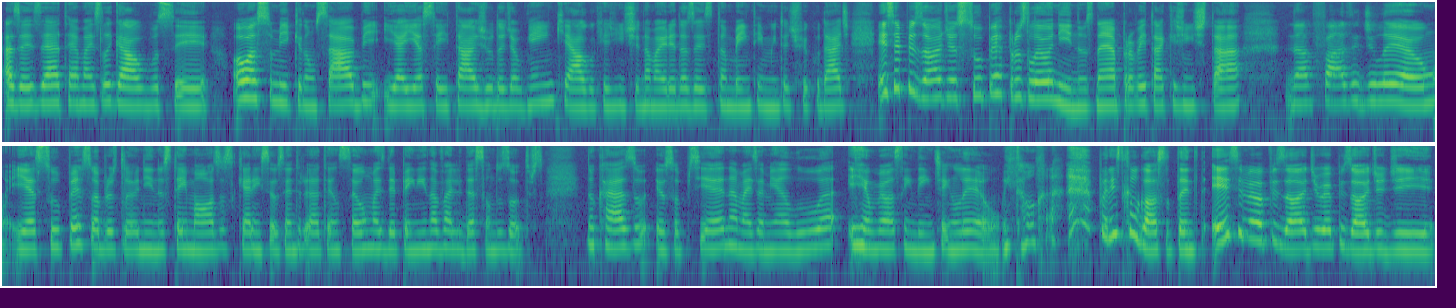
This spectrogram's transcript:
às vezes é até mais legal você ou assumir que não sabe e aí aceitar a ajuda de alguém, que é algo que a gente, na maioria das vezes, também tem muita dificuldade. Esse episódio é super pros leoninos, né? Aproveitar que a gente tá na fase de leão e é super sobre os leoninos teimosos, que querem ser o centro da atenção, mas dependem da validação dos outros. No caso, eu sou pisciana, mas a minha lua e o meu ascendente é em leão. Então, por isso que eu gosto tanto. Esse meu episódio, o episódio de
